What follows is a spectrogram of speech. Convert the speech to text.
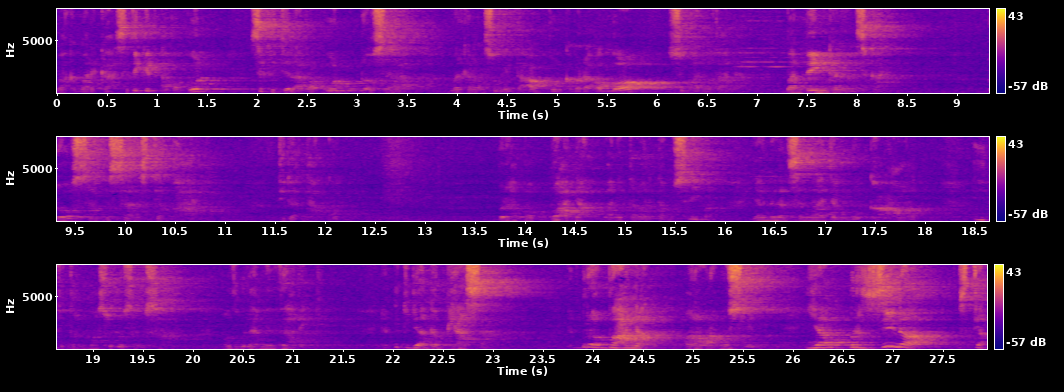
Maka mereka sedikit apa pun, sekecil apa pun dosa, mereka langsung minta ampun kepada Allah Subhanahu wa taala. Bandingkan dengan sekarang. Dosa besar setiap hari tidak takut. Berapa banyak wanita-wanita muslimah yang dengan sengaja membuka aurat itu termasuk dosa besar. Alhamdulillah min dzalik. Dan itu dianggap biasa. Dan berapa banyak orang-orang muslim yang berzina setiap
